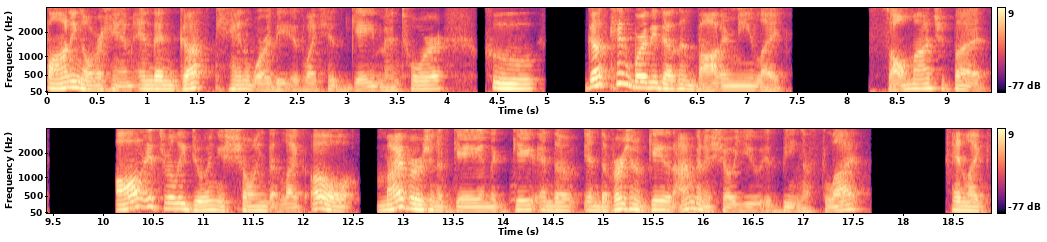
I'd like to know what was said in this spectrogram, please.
fawning over him and then gus kenworthy is like his gay mentor who gus kenworthy doesn't bother me like so much but all it's really doing is showing that like oh my version of gay and the gay and the and the version of gay that i'm going to show you is being a slut and like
